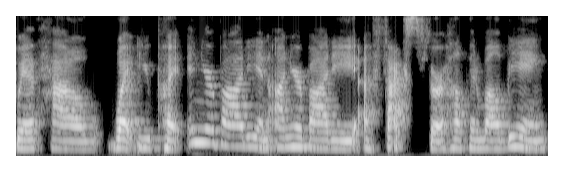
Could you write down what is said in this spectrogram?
with how what you put in your body and on your body affects your health and well-being.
